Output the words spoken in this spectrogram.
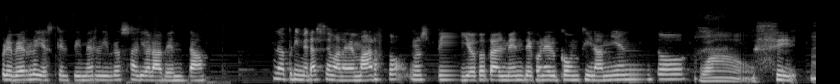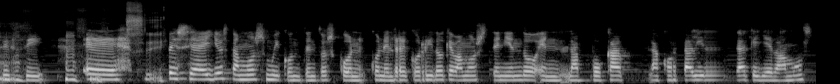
preverlo y es que el primer libro salió a la venta la primera semana de marzo, nos pilló totalmente con el confinamiento. ¡Wow! Sí, sí, eh, sí. Pese a ello, estamos muy contentos con, con, el recorrido que vamos teniendo en la poca, la corta vida que llevamos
